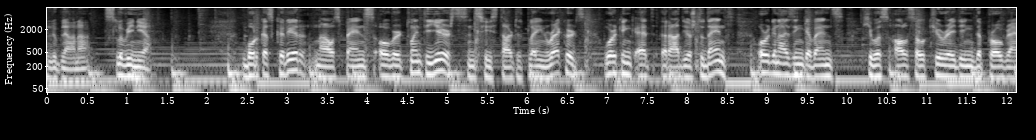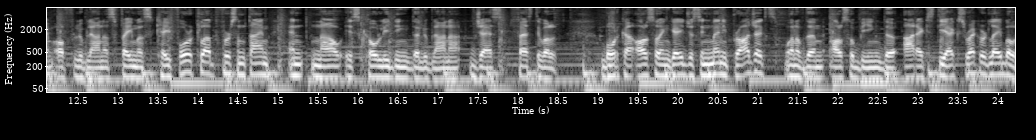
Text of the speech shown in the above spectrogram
Ljubljana, Slovenia. Borka's career now spans over 20 years since he started playing records, working at Radio Student, organizing events. He was also curating the program of Ljubljana's famous K4 Club for some time and now is co leading the Ljubljana Jazz Festival. Borka also engages in many projects, one of them also being the rx:tx record label,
